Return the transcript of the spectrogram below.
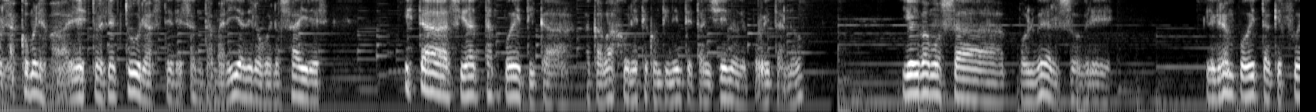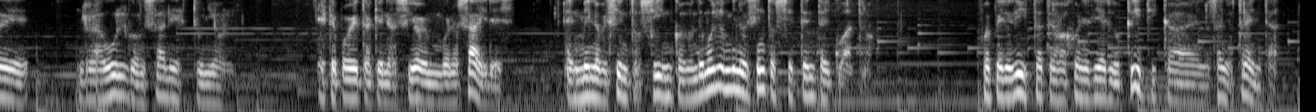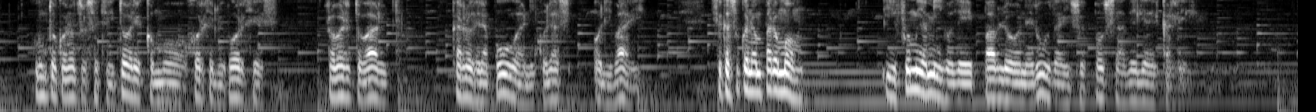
Hola, ¿cómo les va? Esto es Lecturas desde Santa María de los Buenos Aires, esta ciudad tan poética acá abajo en este continente tan lleno de poetas, ¿no? Y hoy vamos a volver sobre el gran poeta que fue Raúl González Tuñón. Este poeta que nació en Buenos Aires en 1905, donde murió en 1974 fue periodista, trabajó en el diario Crítica en los años 30, junto con otros escritores como Jorge Luis Borges, Roberto Alt, Carlos de la Púa, Nicolás Olivari. Se casó con Amparo Mom y fue muy amigo de Pablo Neruda y su esposa Delia del Carril.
